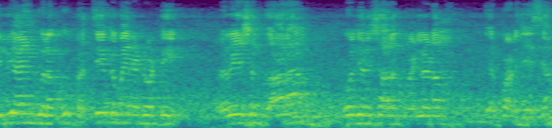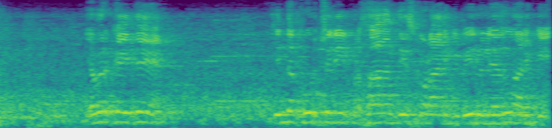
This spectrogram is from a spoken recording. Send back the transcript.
దివ్యాంగులకు ప్రత్యేకమైనటువంటి ప్రవేశం ద్వారా భోజనశాలకు వెళ్ళడం ఏర్పాటు చేశాం. ఎవరికైతే కింద కూర్చుని ప్రసాదం తీసుకోవడానికి వీలు లేదు వారికి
